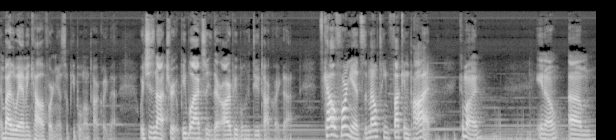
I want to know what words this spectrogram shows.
And by the way, I'm in California, so people don't talk like that, which is not true. People actually, there are people who do talk like that. It's California. It's the melting fucking pot. Come on. You know, um,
